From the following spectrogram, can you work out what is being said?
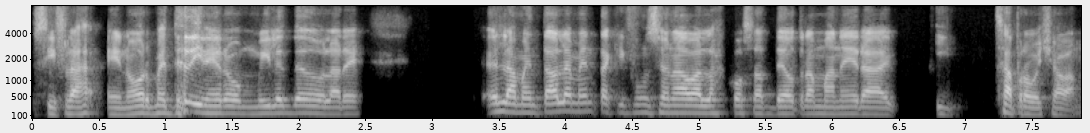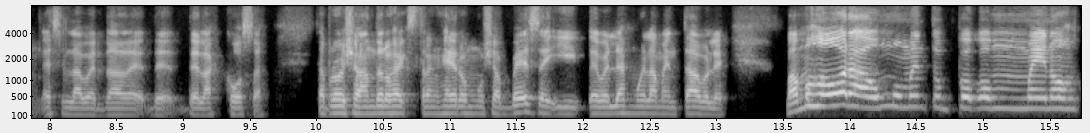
cifras enormes de dinero, miles de dólares. Es, lamentablemente aquí funcionaban las cosas de otra manera se aprovechaban, esa es la verdad de, de, las cosas. Se aprovechaban de los extranjeros muchas veces y de verdad es muy lamentable. Vamos ahora a un momento un poco menos,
